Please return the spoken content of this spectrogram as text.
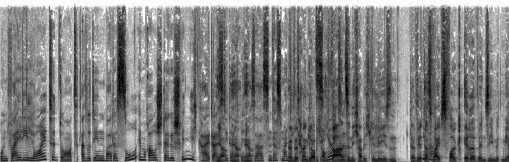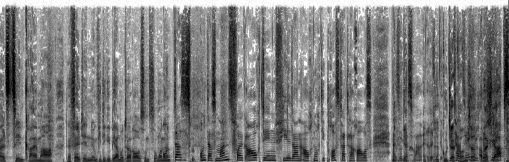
Und weil die Leute dort, also denen war das so im Rausch der Geschwindigkeit, als Ja, die da ja, drin ja. saßen, dass man Da wird man, glaube ich, auch wahnsinnig, habe ich gelesen. Da wird das Ja. Weibsvolk irre, wenn sie mit mehr als 10 kmh, da fällt ihnen irgendwie die Gebärmutter raus und so. Ne? Und das, und das Mannsvolk auch, denen fiel dann auch noch die Prostata raus. Also das war äh, Guter Konter. aber gab's,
